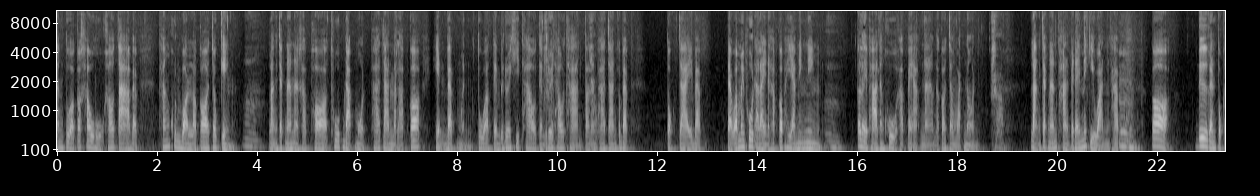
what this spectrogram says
ทั้งตัวก็เข้าหูเข้าตาแบบทั้งคุณบอลแล้วก็เจ้าเก่งอืม หลังจากนั้นนะครับ พอทูบดับหมดพระอาจารย์มารับก็เห็นแบบเหมือนตัวเต็มไปด้วยขี้เถ้าเต็มไปด้วยเท่าฐาน ตอนนั้นพระอาจารย์ก็แบบตกใจแบบ แต่ว่าไม่พูดอะไรนะครับ ก็พยายามนิ่งอืมๆก็เลยพาทั้งคู่ครับ ไปอาบน้ำแล้วก็จำวัดนอนครับ หลังจากนั้นผ่านไปได้ไม่กี่วันครับอืมก็ดื้อกันปก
